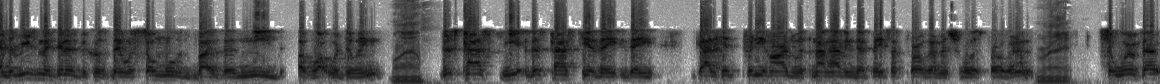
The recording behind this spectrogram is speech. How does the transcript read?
and the reason they did it is because they were so moved by the need of what we're doing. Wow. This past year, this past year, they they got hit pretty hard with not having their basic program and Shavuos program. Right. So we're very,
